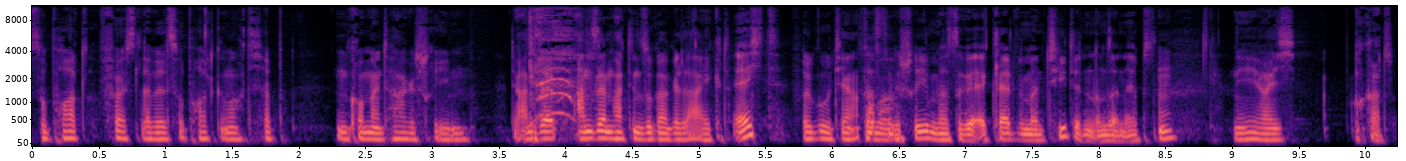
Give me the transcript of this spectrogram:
Support, First Level Support gemacht. Ich habe einen Kommentar geschrieben. Der Ansel, Anselm hat den sogar geliked. Echt? Voll gut, ja. Was hast du geschrieben? Hast du erklärt, wie man cheatet in unseren Apps? Hm? Nee, weil ich. Oh Gott.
